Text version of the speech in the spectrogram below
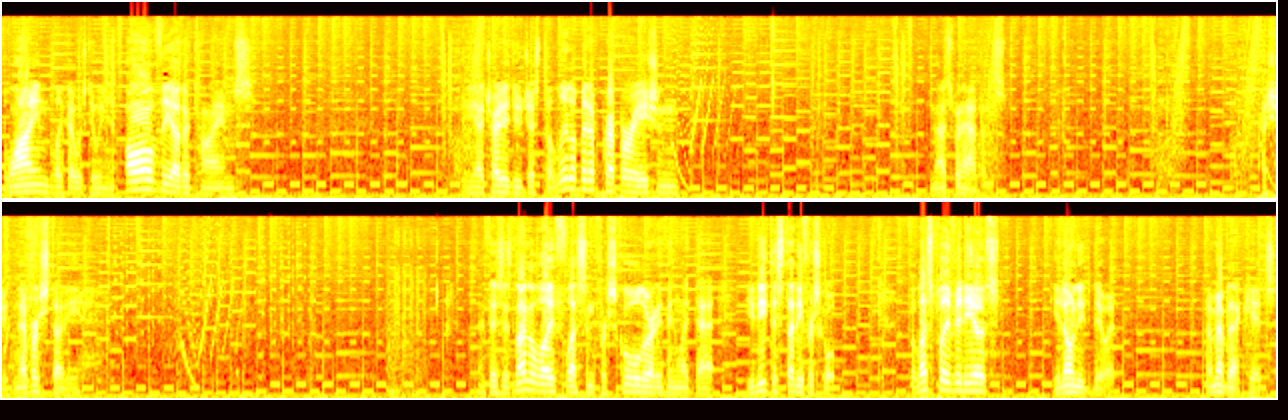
blind like I was doing it all the other times. Yeah, I try to do just a little bit of preparation. And that's what happens. I should never study. This is not a life lesson for school or anything like that. You need to study for school. For Let's Play videos, you don't need to do it. Remember that, kids.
